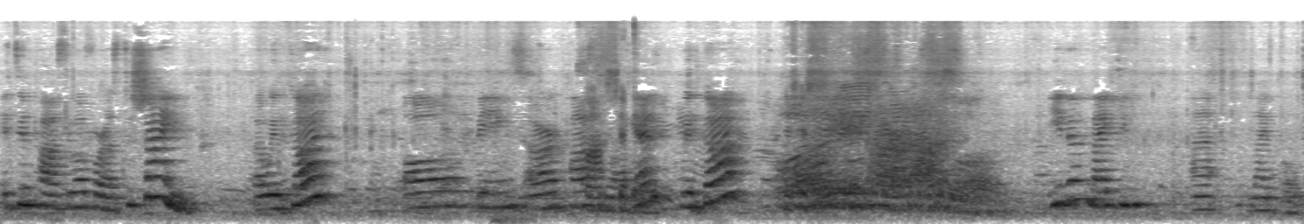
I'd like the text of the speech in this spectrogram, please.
it's impossible for us to shine. But with God, all things are possible. Possible. Again, with God, This is even lighting a light bulb.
